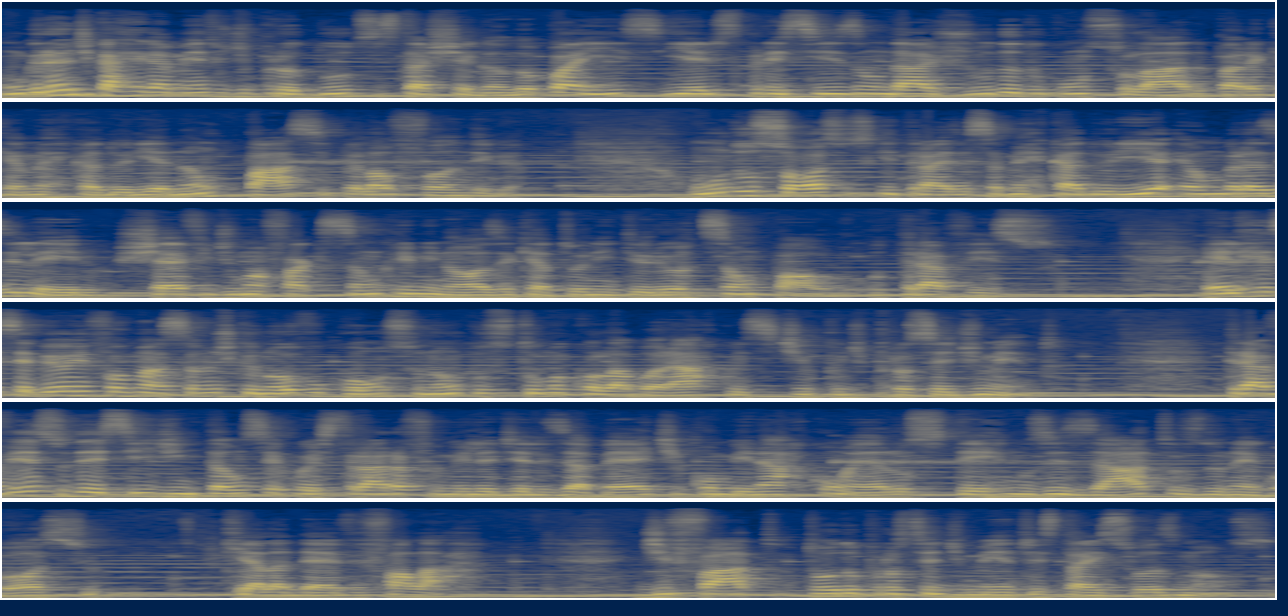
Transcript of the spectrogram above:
Um grande carregamento de produtos está chegando ao país e eles precisam da ajuda do consulado para que a mercadoria não passe pela alfândega. Um dos sócios que traz essa mercadoria é um brasileiro, chefe de uma facção criminosa que atua no interior de São Paulo, o Travesso. Ele recebeu a informação de que o novo cônsul não costuma colaborar com esse tipo de procedimento. Travesso decide então sequestrar a família de Elizabeth e combinar com ela os termos exatos do negócio que ela deve falar. De fato, todo o procedimento está em suas mãos.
